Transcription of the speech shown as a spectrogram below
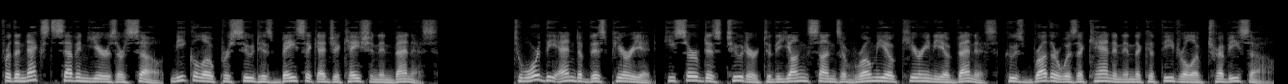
For the next seven years or so, Niccolo pursued his basic education in Venice. Toward the end of this period, he served as tutor to the young sons of Romeo Quirini of Venice, whose brother was a canon in the Cathedral of Treviso.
